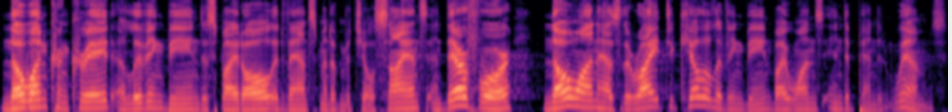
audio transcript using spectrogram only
No one can create a living being despite all advancement of material science, and therefore, no one has the right to kill a living being by one's independent whims.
